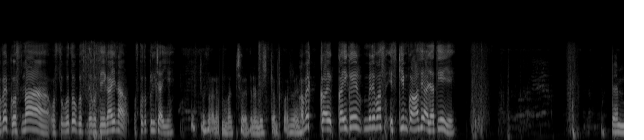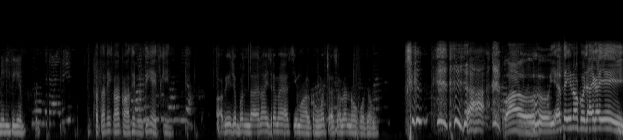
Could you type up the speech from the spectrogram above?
अबे घुसना उस वो तो घुस घुसेगा ही ना उसको तो किल चाहिए। तो साले मच्छर इतना डिस्टर्ब कर रहे हैं। अबे कई कई कई मेरे पास स्कीम कहाँ से आ जाती है ये? मिलती है। पता नहीं कहाँ कहाँ से मिलती है स्कीम अब ये जो बंदा है ना इसे मैं ऐसी मार कहूँगा चाहे साला नॉक हो जाऊँ वाह ऐसे ही नॉक हो जाएगा ये।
